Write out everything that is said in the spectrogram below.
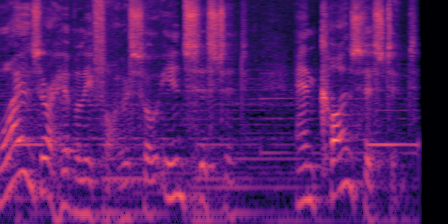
Why is our Heavenly Father so insistent and consistent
